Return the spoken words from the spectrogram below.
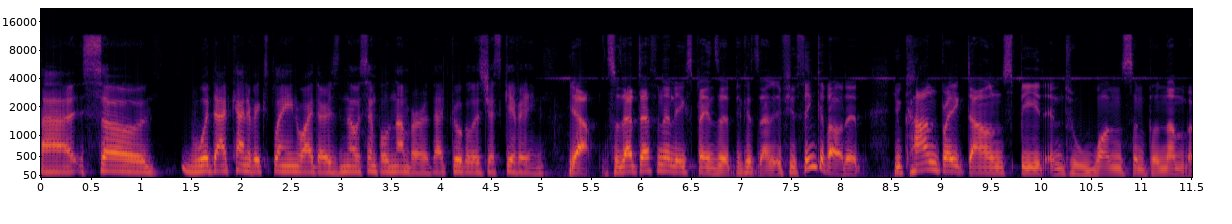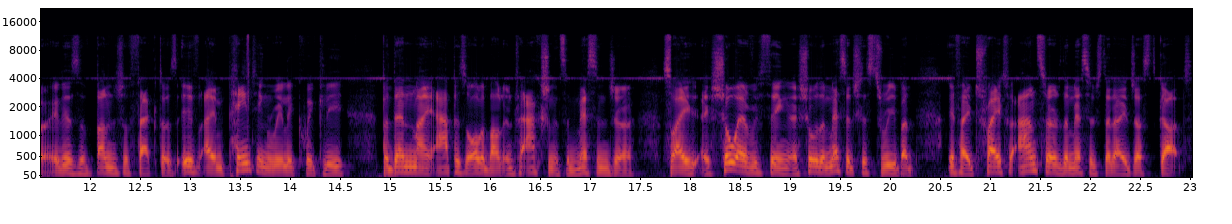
Uh, so would that kind of explain why there's no simple number that Google is just giving? Yeah, so that definitely explains it. Because uh, if you think about it, you can't break down speed into one simple number. It is a bunch of factors. If I'm painting really quickly, but then my app is all about interaction, it's a messenger. So I, I show everything, I show the message history, but if I try to answer the message that I just got,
